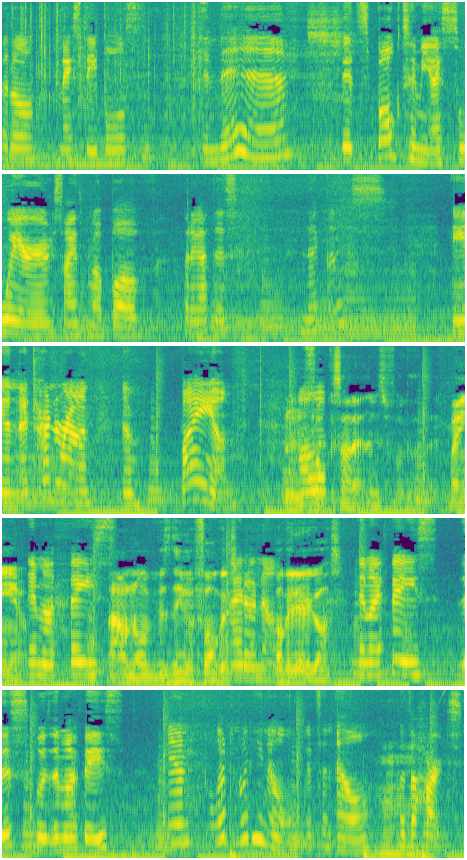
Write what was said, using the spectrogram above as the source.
little nice staples. And then it spoke to me. I swear, signs from above. But I got this necklace, and I turned around and bam, Let me All focus on that. Let me just focus on that. Bam. in my face. I don't know if it's even focused. I don't know. Okay, there it goes. in my face. This was in my face. And what what do you know? It's an L mm-hmm. with the hearts.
